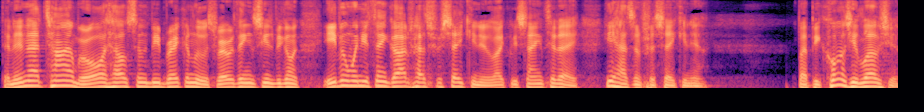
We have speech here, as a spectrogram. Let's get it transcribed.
That in that time where all hell seems to be breaking loose, where everything seems to be going, even when you think God has forsaken you, like we sang today, He hasn't forsaken you. But because He loves you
